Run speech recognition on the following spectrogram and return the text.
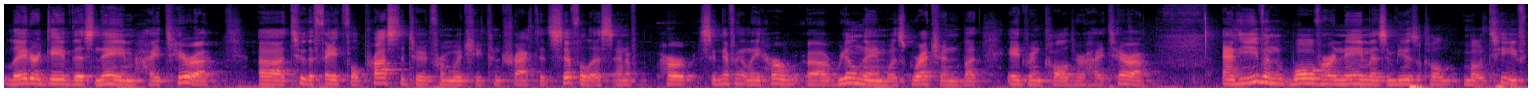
later gave this name, Hetaera, uh, to the faithful prostitute from which he contracted syphilis, and her significantly her uh, real name was Gretchen, but Adrian called her Hetaera. And he even wove her name as a musical motif,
